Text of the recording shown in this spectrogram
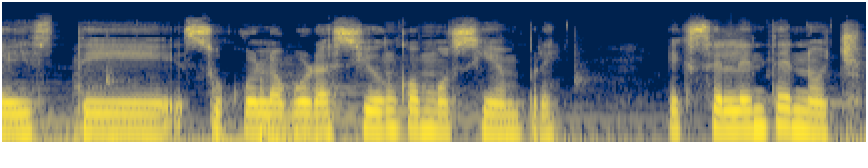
este, su colaboración como siempre. Excelente noche.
